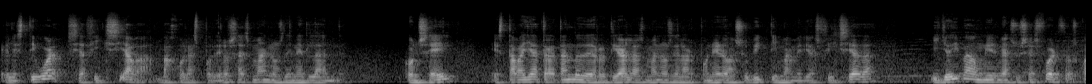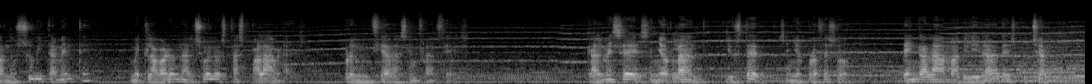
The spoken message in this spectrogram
El steward se asfixiaba bajo las poderosas manos de Ned Land. Conseil estaba ya tratando de retirar las manos del arponero a su víctima medio asfixiada, y yo iba a unirme a sus esfuerzos cuando súbitamente me clavaron al suelo estas palabras, pronunciadas en francés. Cálmese, señor Land, y usted, señor profesor, tenga la amabilidad de escucharme.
